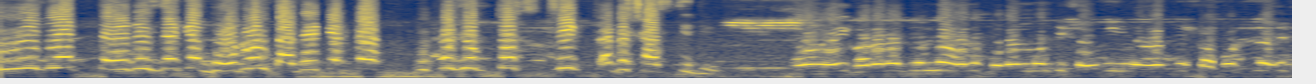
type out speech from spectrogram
ইমিডিয়েট টেররিস্টদেরকে ধরুন, তাদেরকে একটা উপযুক্ত স্ট্রিক্ট একটা শাস্তি দিন। এবং এই ঘটনার জন্য আমাদের প্রধানমন্ত্রী সৌদি যে সফর ছিল সেই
